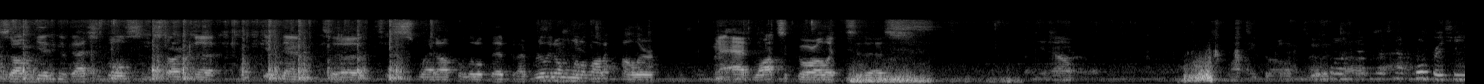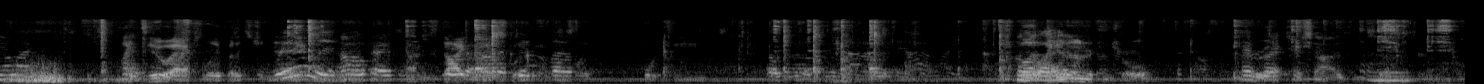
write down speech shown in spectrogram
So I'm getting the vegetables and starting to get them to, to sweat up a little bit, but I really don't want a lot of color. I'm gonna add lots of garlic to this. You know, lots of garlic to it. blood pressure in your life. I do actually, but it's genetic. Really? Oh, okay. I was diagnosed with it But I got it under control. Through exercise and stuff.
